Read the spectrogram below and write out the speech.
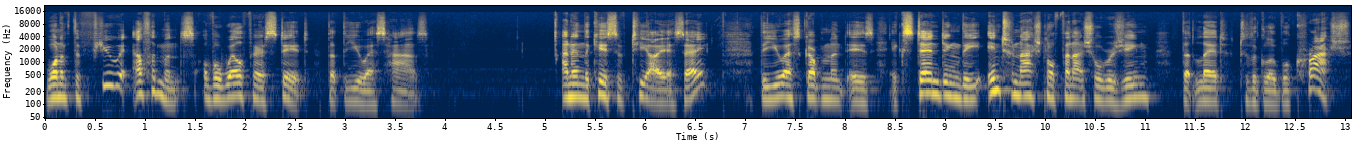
one of the few elements of a welfare state that the US has. And in the case of TISA, the US government is extending the international financial regime that led to the global crash.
